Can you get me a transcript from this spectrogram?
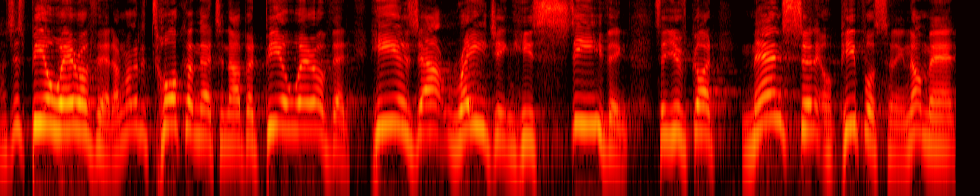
So just be aware of that. I'm not going to talk on that tonight, but be aware of that. He is outraging, he's seething. So you've got man sinning, or people sinning, not man,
